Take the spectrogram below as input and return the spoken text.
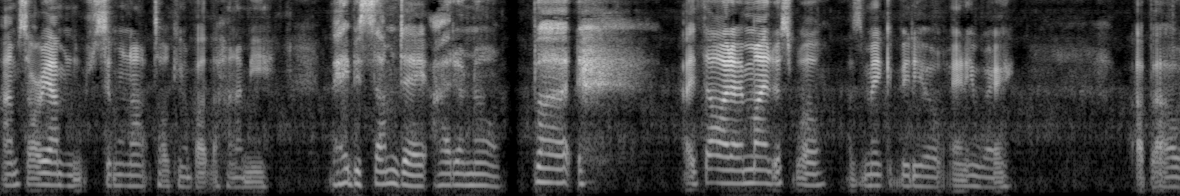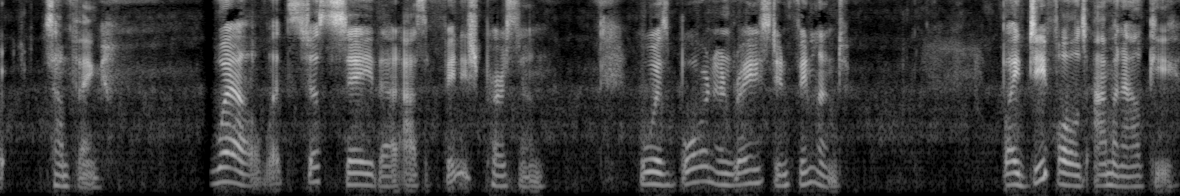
I'm sorry I'm still not talking about the Hanami. Maybe someday, I don't know. But I thought I might as well as make a video anyway about something. Well, let's just say that as a Finnish person who was born and raised in Finland, by default I'm an alky.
